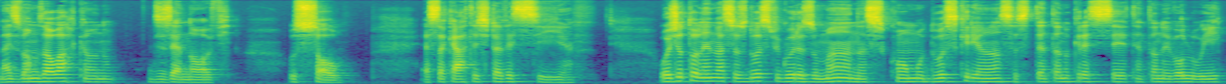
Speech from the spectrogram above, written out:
mas vamos ao arcano 19, o Sol. Essa carta de travessia. Hoje eu estou lendo essas duas figuras humanas como duas crianças tentando crescer, tentando evoluir,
